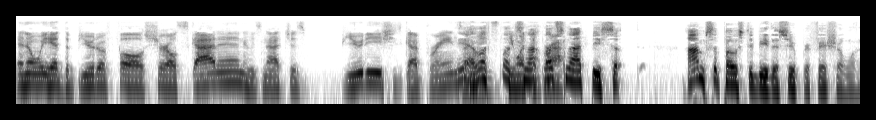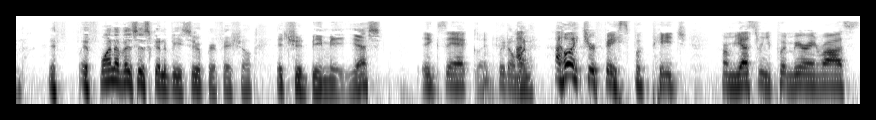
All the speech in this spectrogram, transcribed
and then we had the beautiful Cheryl Scott in, who's not just beauty; she's got brains. I Yeah, mean, let's let's not let's not be so. I'm supposed to be the superficial one. If if one of us is going to be superficial, it should be me. Yes. Exactly. We don't I, want- I liked your Facebook page from yesterday when you put Marion Ross.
